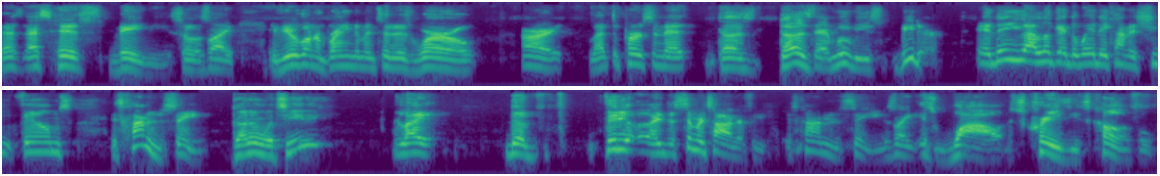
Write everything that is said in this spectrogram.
That's that's his baby. So it's like if you're gonna bring them into this world, all right, let the person that does does their movies be there. And then you gotta look at the way they kind of shoot films. It's kind of the same. Gunn and Waititi. Like the video, like the cinematography, it's kind of the same. It's like it's wild, it's crazy, it's colorful.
